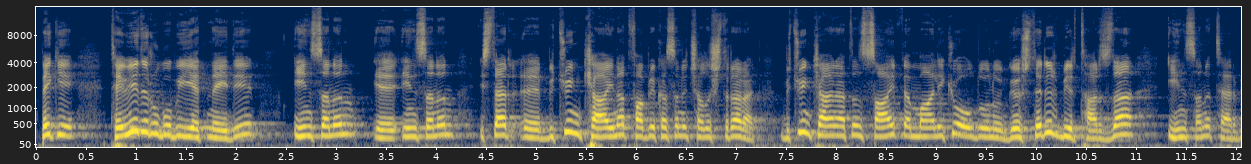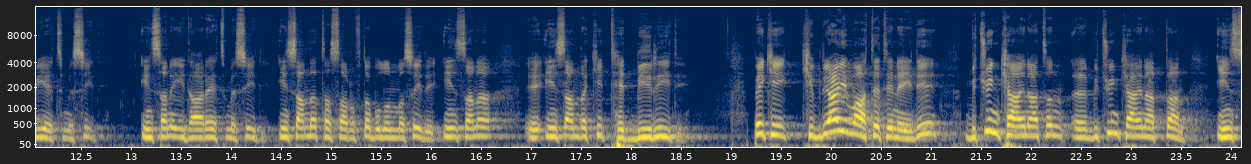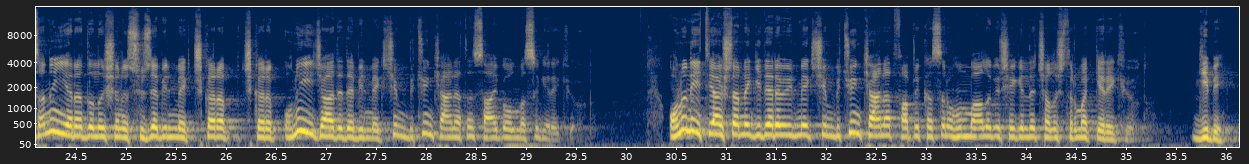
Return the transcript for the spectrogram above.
Peki tevhid-i rububiyet neydi? İnsanın e, insanın ister e, bütün kainat fabrikasını çalıştırarak bütün kainatın sahip ve maliki olduğunu gösterir bir tarzda insanı terbiye etmesiydi. İnsanı idare etmesiydi. İnsanda tasarrufta bulunmasıydı. İnsana e, insandaki tedbiriydi. Peki kibriyayı vahdeti neydi? Bütün kainatın e, bütün kainattan insanın yaratılışını süzebilmek, çıkarıp çıkarıp onu icat edebilmek için bütün kainatın sahibi olması gerekiyordu. Onun ihtiyaçlarını giderebilmek için bütün kainat fabrikasını hummalı bir şekilde çalıştırmak gerekiyordu gibi.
